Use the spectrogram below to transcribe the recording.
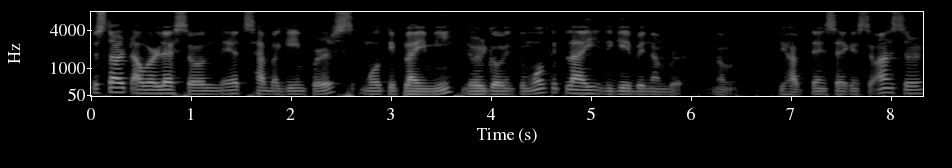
to start our lesson, let's have a game first. Multiply me. You're going to multiply the given number. Now, you have 10 seconds to answer.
